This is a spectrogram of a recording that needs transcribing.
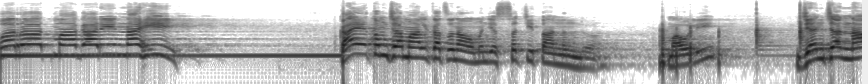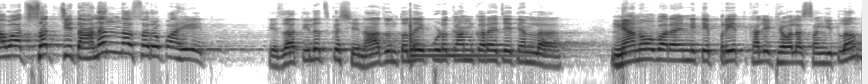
परत माघारी नाही. काय तुमच्या मालकाचं नाव? म्हणजे सच्चितानंद माऊली ज्यांच्या नावात सच्चित आनंद स्वरूप आहेत ते जातीलच कसे? ना अजून तर लय पुढं काम करायचंय त्यांना. ज्ञानोबरायांनी ते प्रेत खाली ठेवायला सांगितलं.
